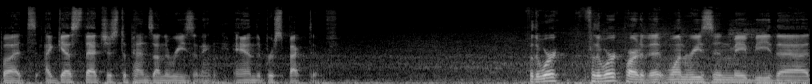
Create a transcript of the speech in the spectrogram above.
But I guess that just depends on the reasoning and the perspective for the work for the work part of it, one reason may be that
